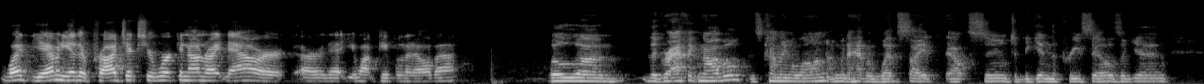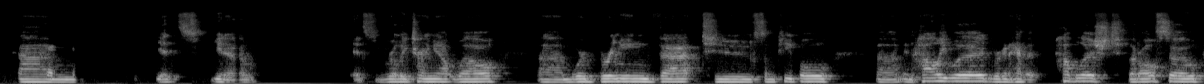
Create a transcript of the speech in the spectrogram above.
what do you have any other projects you're working on right now, or or that you want people to know about? Well, um, the graphic novel is coming along. I'm going to have a website out soon to begin the pre-sales again. Um, it's you know, it's really turning out well. Um, we're bringing that to some people um, in Hollywood. We're going to have it published, but also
